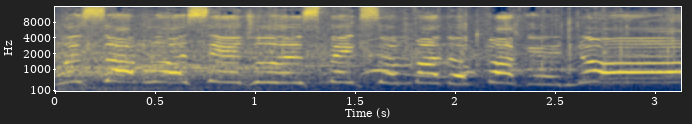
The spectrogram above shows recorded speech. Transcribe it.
What's up, Los Angeles? Make some motherfucking noise!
